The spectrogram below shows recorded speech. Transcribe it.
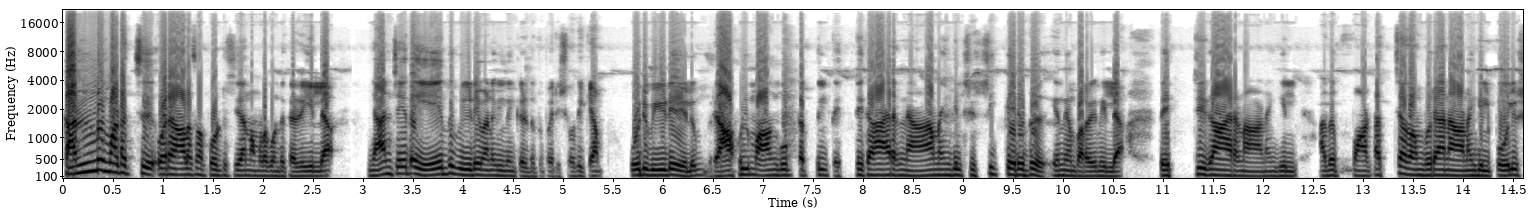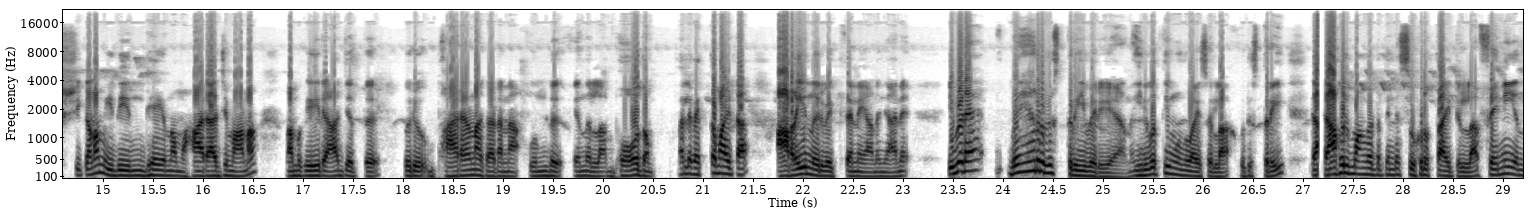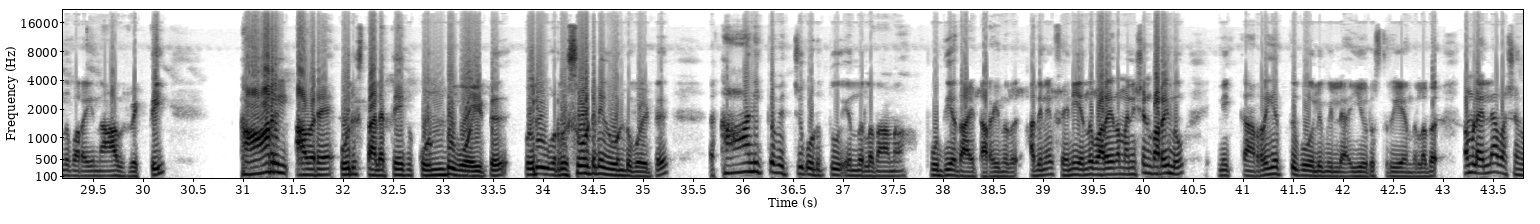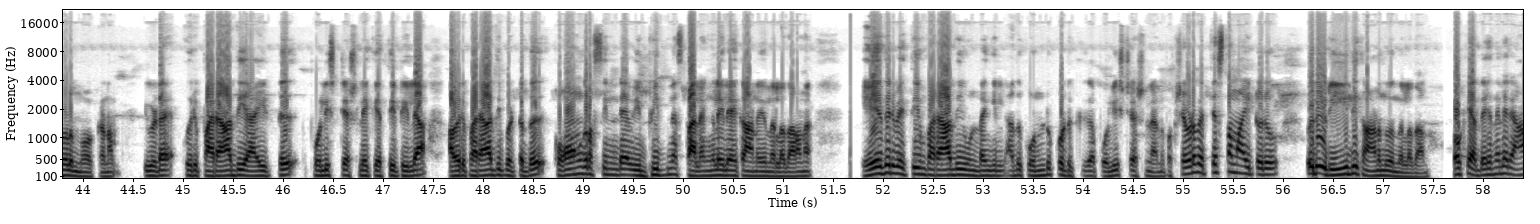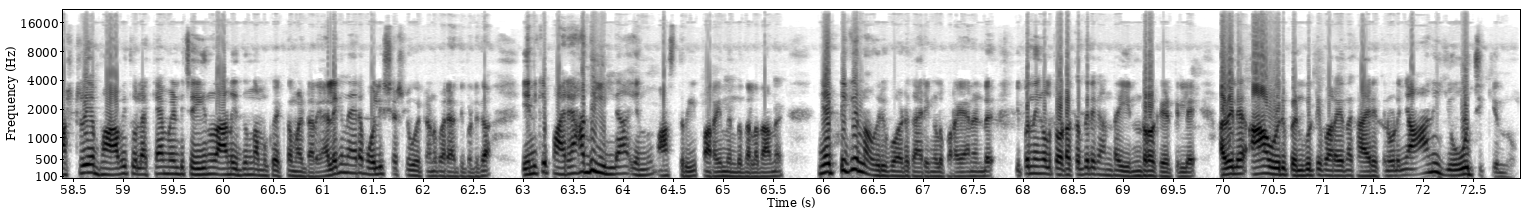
കണ്ണുമടച്ച് ഒരാളെ സപ്പോർട്ട് ചെയ്യാൻ നമ്മളെ കൊണ്ട് കഴിയില്ല. ഞാൻ ചെയ്ത ഏത് വീഡിയോ വേണമെങ്കിലും നിങ്ങൾക്ക് എടുത്ത് പരിശോധിക്കാം. ഒരു വീഡിയോയിലും രാഹുൽ മാങ്കൂട്ടത്തിൽ തെറ്റുകാരനാണെങ്കിൽ ശിക്ഷിക്കരുത് എന്ന് ഞാൻ പറയുന്നില്ല. തെറ്റുകാരനാണെങ്കിൽ അത് പടച്ച തമ്പുരാനാണെങ്കിൽ പോലും ശിക്ഷിക്കണം. ഇത് ഇന്ത്യ എന്ന മഹാരാജ്യമാണ്. നമുക്ക് ഈ രാജ്യത്ത് ഒരു ഭരണഘടന ഉണ്ട് എന്നുള്ള ബോധം. നല്ല വ്യക്തമായിട്ട് അറിയുന്ന ഒരു വ്യക്തി തന്നെയാണ് ഞാൻ ഇവിടെ വേറൊരു സ്ത്രീ വരികയാണ്. ഇരുപത്തിമൂന്ന് വയസ്സുള്ള ഒരു സ്ത്രീ. രാഹുൽ മാങ്കട്ടത്തിന്റെ സുഹൃത്തായിട്ടുള്ള ഫെനി എന്ന് പറയുന്ന ആ വ്യക്തി കാറിൽ അവരെ ഒരു സ്ഥലത്തേക്ക് കൊണ്ടുപോയിട്ട് ഒരു റിസോർട്ടിലേക്ക് കൊണ്ടുപോയിട്ട് കാണിക്ക വെച്ചു കൊടുത്തു എന്നുള്ളതാണ് പുതിയതായിട്ട് അറിയുന്നത്. അതിന് ഫെനി എന്ന് പറയുന്ന മനുഷ്യൻ പറയുന്നു എനിക്കറിയത്ത് പോലുമില്ല ഈ ഒരു സ്ത്രീ എന്നുള്ളത്. നമ്മൾ എല്ലാ വശങ്ങളും നോക്കണം. ഇവിടെ ഒരു പരാതിയായിട്ട് പോലീസ് സ്റ്റേഷനിലേക്ക് എത്തിയിട്ടില്ല. അവർ പരാതിപ്പെട്ടത് കോൺഗ്രസിന്റെ വിഭിന്ന സ്ഥലങ്ങളിലേക്കാണ് എന്നുള്ളതാണ്. ഏതൊരു വ്യക്തിയും പരാതി ഉണ്ടെങ്കിൽ അത് കൊണ്ടു കൊടുക്കുക പോലീസ് സ്റ്റേഷനിലാണ് പക്ഷെ ഇവിടെ വ്യത്യസ്തമായിട്ടൊരു ഒരു രീതി കാണുന്നു എന്നുള്ളതാണ്. ഓക്കെ അദ്ദേഹത്തിന്റെ രാഷ്ട്രീയ ഭാവി തുലയ്ക്കാൻ വേണ്ടി ചെയ്യുന്നതാണ് ഇതും നമുക്ക് വ്യക്തമായിട്ട് അറിയാം. അല്ലെങ്കിൽ നേരെ പോലീസ് സ്റ്റേഷനിൽ പോയിട്ടാണ് പരാതിപ്പെടുക. എനിക്ക് പരാതിയില്ല എന്നും ആ സ്ത്രീ പറയുന്നുണ്ട് എന്നുള്ളതാണ് ഞെട്ടിക്കുന്ന ഒരുപാട് കാര്യങ്ങൾ പറയാനുണ്ട്. ഇപ്പൊ നിങ്ങൾ തുടക്കത്തിൽ കണ്ട ഇൻട്രോ കേട്ടില്ലേ? അതിൽ ആ ഒരു പെൺകുട്ടി പറയുന്ന കാര്യത്തിനോട് ഞാൻ യോജിക്കുന്നു.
